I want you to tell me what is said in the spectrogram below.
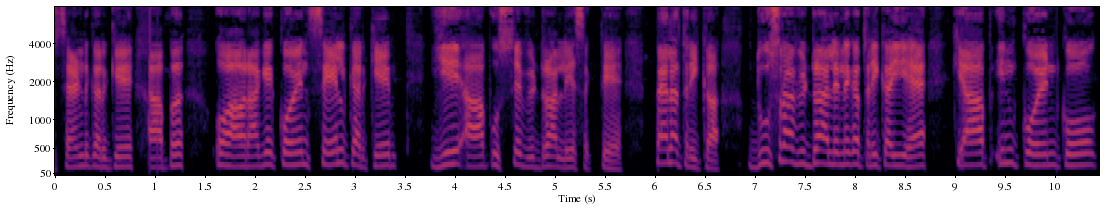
सेंड करके आप, और आगे कोइन सेल करके ये आप उससे विड्रा ले सकते हैं। पहला तरीका। दूसरा विड्रा लेने का तरीका ये है कि आप इन कोइन को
